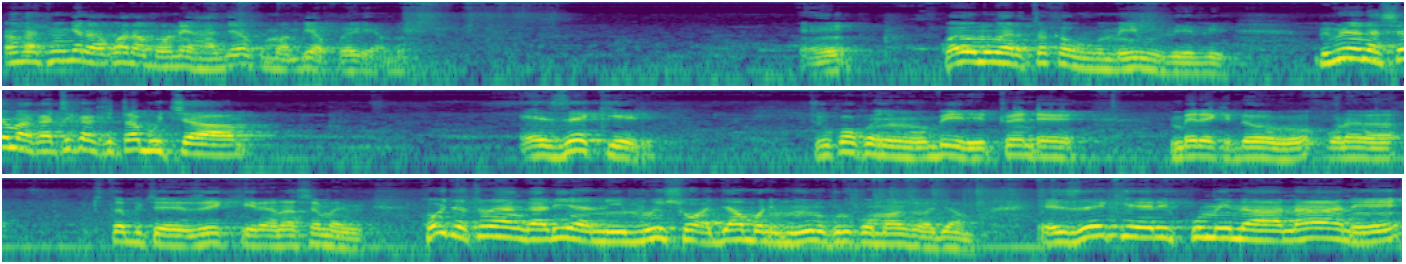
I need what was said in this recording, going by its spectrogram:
Wakati mwingine anakuwa anamuonea hajawahi kumwambia kweli ya Mungu. Eh? Kwa hiyo Mungu anataka uvumilivu vile vile. Biblia inasema katika kitabu cha Ezekiel tulikuwa kwenye mhubiri twende mbele kidogo kuna kitabu cha Ezekiel anasema hivi. Hoja tunayoangalia ni mwisho wa jambo ni muhimu kuliko mwanzo wa jambo. Ezekiel 18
